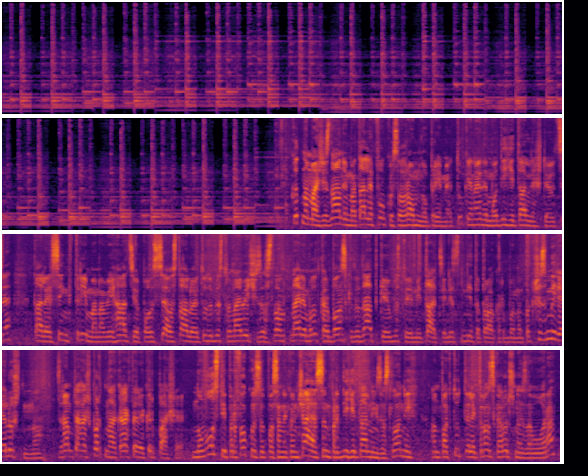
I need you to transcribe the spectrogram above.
Kot nam je že znano, ima tale Focus ogromno opreme. Tukaj najdemo digitalne števce, tale Sync 3 ima navigacijo, pa vse ostalo je tudi v bistvu največji zaslon. Najdemo tudi karbonske dodatke, v bistvu je imitacija, ni, ni to prav karbon, ampak še zmeraj je luštno. No. Zraven tega športnega karakterja kar paše. Novosti pri Focusu pa se ne končajo sem pri digitalnih zaslonih, ampak tudi elektronska ročna zavora,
